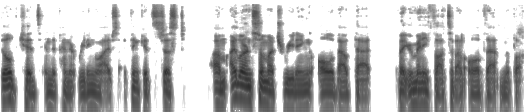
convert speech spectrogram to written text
build kids' independent reading lives. I think it's just, um, I learned so much reading all about that, about your many thoughts about all of that in the book.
